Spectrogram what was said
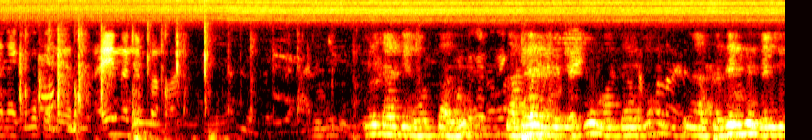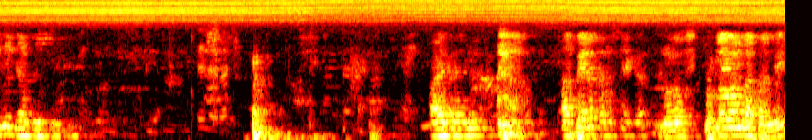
నాకు ఇంకా పెళ్ళి అయిందని నమస్కారం నా పేరు మా ప్రజెంట్ బెంగళూరులో జాబ్ చేస్తున్నాను నా పేరు చంద్రశేఖర్ మా Putlavallapalli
